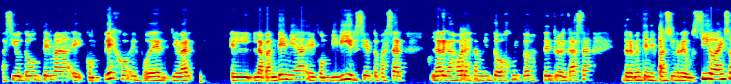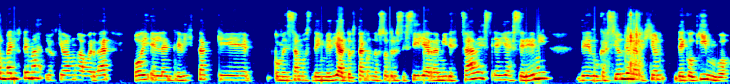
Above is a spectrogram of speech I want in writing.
ha sido todo un tema eh, complejo el poder llevar la pandemia, eh, convivir, ¿cierto? Pasar largas horas también todos juntos dentro de casa, de repente en espacios reducidos. Ahí son varios temas los que vamos a abordar hoy en la entrevista que comenzamos de inmediato. Está con nosotros Cecilia Ramírez Chávez, ella es Seremi de Educación de la región de Coquimbo.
